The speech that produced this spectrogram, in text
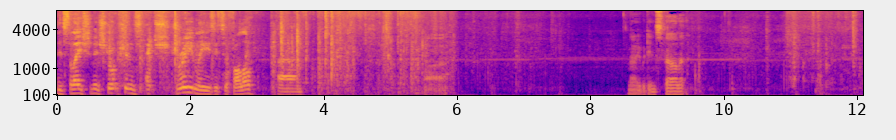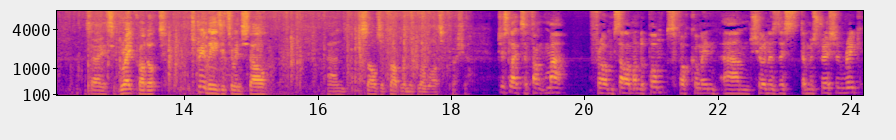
Installation instructions extremely easy to follow. Um, uh, would install it. So it's a great product, extremely easy to install and solves the problem of low water pressure. Just like to thank Matt from Salamander Pumps for coming and showing us this demonstration rig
